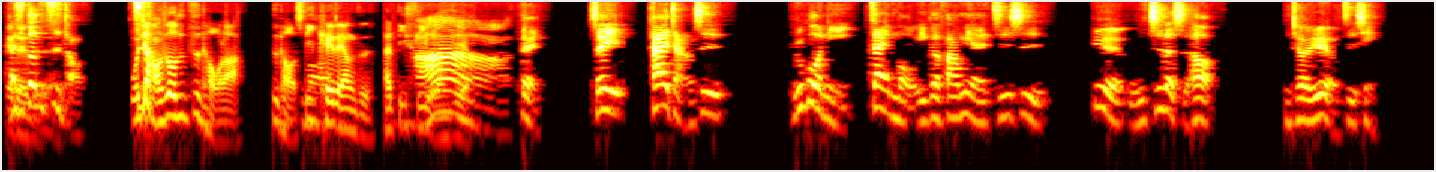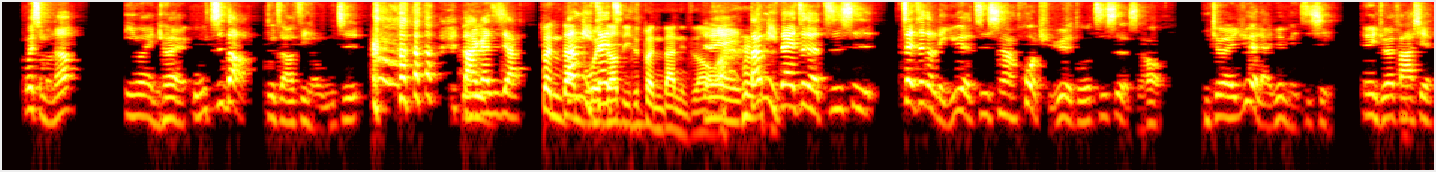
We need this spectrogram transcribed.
还是都是字头。我记得好像都是字头啦，字头 D K 的样子，还是 D C 啊？对，所以他在讲的是，如果你在某一个方面的知识越无知的时候，你就会越有自信。为什么呢？因为你会无知到不知道自己的无知，大概是这样。笨蛋不会知道自己是笨蛋，你知道吗？对，当你在这个知识，在这个领域的知识上获取越多知识的时候，你就会越来越没自信，因为你就会发现，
